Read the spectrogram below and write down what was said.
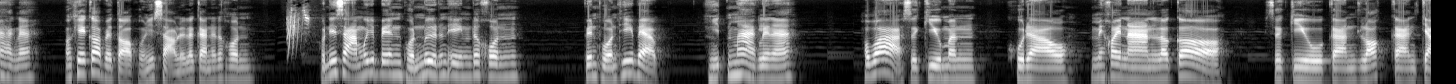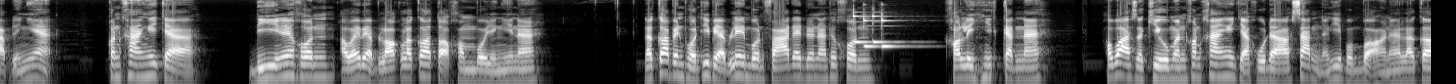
มากนะ โอเคก็ไปต่อผลที่ 3 เลยแล้วกันนะทุกคน ผลที่ 3 ก็จะเป็นผลมืดนั่นเองนะทุกคน เป็นผลที่แบบฮิตมากเลยนะ เพราะว่าสกิลมันคูดาวไม่ค่อยนานแล้วก็สกิลการล็อกการจับอย่างเงี้ยค่อนข้างที่จะ ดีนะคน เอาไว้แบบล็อกแล้วก็ต่อคอมโบอย่างนี้นะ แล้วก็เป็นผลที่แบบเล่นบนฟ้าได้ด้วยนะทุกคน เขาเลยฮิตกันนะ เพราะว่าสกิลมันค่อนข้างที่จะคูลดาวสั้นอย่างที่ผมบอกนะ แล้วก็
